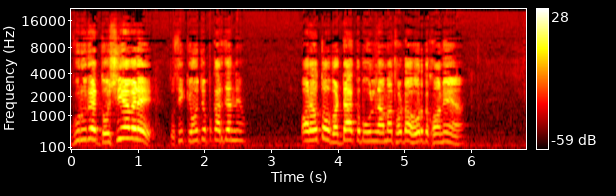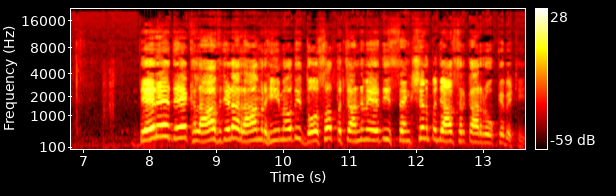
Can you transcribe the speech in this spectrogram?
ਗੁਰੂ ਦੇ ਦੋਸ਼ੀਆਂ ਵੇਲੇ, ਤੁਸੀਂ ਕਿਉਂ ਚੁੱਪ ਕਰ ਜਾਂਦੇ ਹੋ? ਔਰ ਉਹ ਤੋਂ ਵੱਡਾ ਕਬੂਲਨਾਮਾ ਤੁਹਾਡਾ ਹੋਰ ਦਿਖਾਉਨੇ ਆ ਡੇਰੇ ਦੇ ਖਿਲਾਫ ਜਿਹੜਾ ਰਾਮ ਰਹੀਮ ਹੈ, ਉਹਦੀ 295 ਦੀ ਸੈਂਕਸ਼ਨ ਪੰਜਾਬ ਸਰਕਾਰ ਰੋਕ ਕੇ ਬੈਠੀ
